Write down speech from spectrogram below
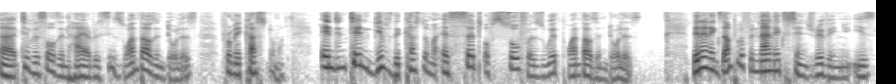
uh, TV sales and hire receives $1,000 from a customer and in turn gives the customer a set of sofas worth $1,000. Then an example of a non-exchange revenue is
